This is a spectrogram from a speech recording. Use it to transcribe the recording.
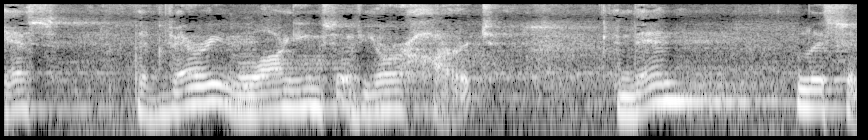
Yes, the very longings of your heart. And then listen.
